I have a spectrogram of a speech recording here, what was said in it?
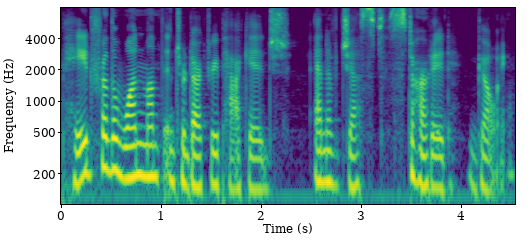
paid for the one month introductory package, and have just started going.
